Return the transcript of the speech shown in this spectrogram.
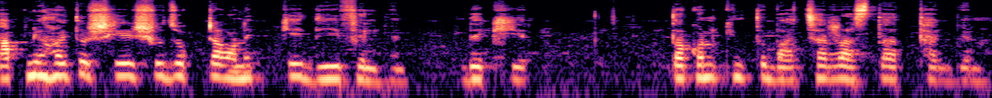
আপনি হয়তো সেই সুযোগটা অনেককেই দিয়ে ফেলবেন, দেখিয়ে। তখন কিন্তু বাচ্চার রাস্তা আর থাকবে না।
